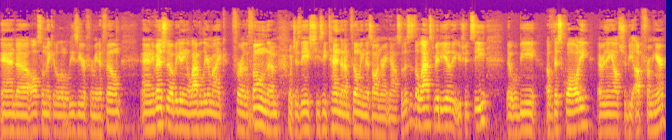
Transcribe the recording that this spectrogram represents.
and uh, also make it a little easier for me to film. And eventually I'll be getting a lavalier mic for the phone that I'm, which is the HTC 10 that I'm filming this on right now. So this is the last video that you should see that will be of this quality. Everything else should be up from here.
